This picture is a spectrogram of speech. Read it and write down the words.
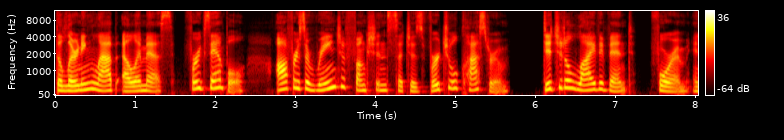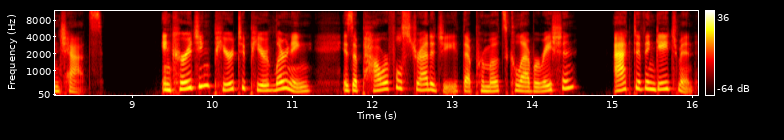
The Learning Lab LMS, for example, offers a range of functions such as virtual classroom, digital live event, forum, and chats. Encouraging peer to peer learning is a powerful strategy that promotes collaboration, active engagement,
